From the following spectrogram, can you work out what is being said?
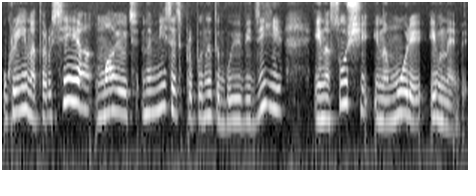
Україна та Росія мають на місяць припинити бойові дії і на суші, і на морі, і в небі.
